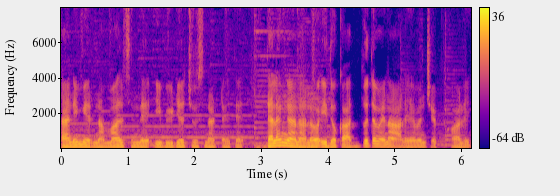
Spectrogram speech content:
కానీ మీరు నమ్మాల్సిందే ఈ వీడియో చూసినట్టయితే. తెలంగాణలో ఇది ఒక అద్భుతమైన ఆలయం అని చెప్పుకోవాలి.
